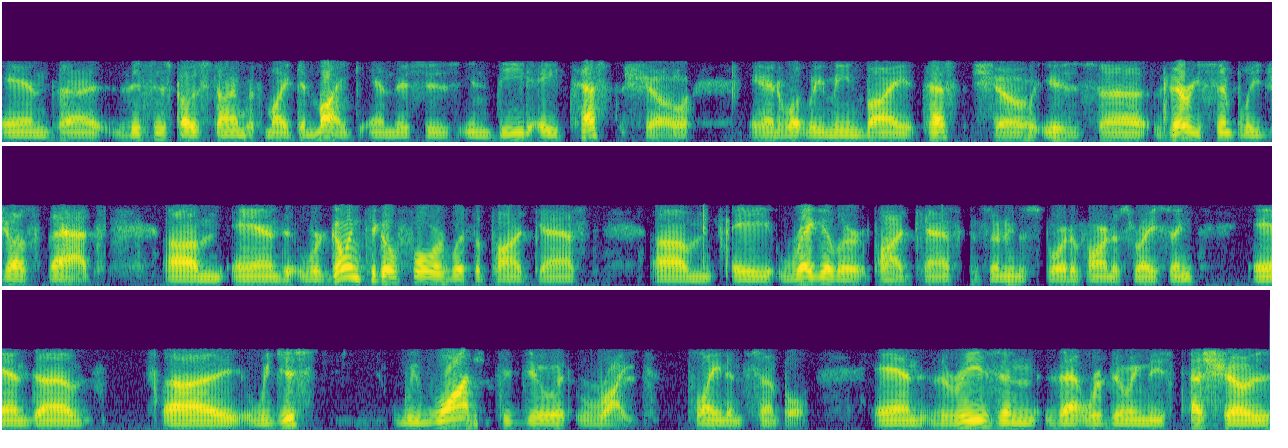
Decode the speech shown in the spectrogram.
and uh, this is Post Time with Mike and Mike, and this is indeed a test show. And what we mean by test show is uh, very simply just that. Um, and we're going to go forward with the podcast, um, a regular podcast concerning the sport of harness racing, and uh, uh, we just we want to do it right, plain and simple. And the reason that we're doing these test shows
